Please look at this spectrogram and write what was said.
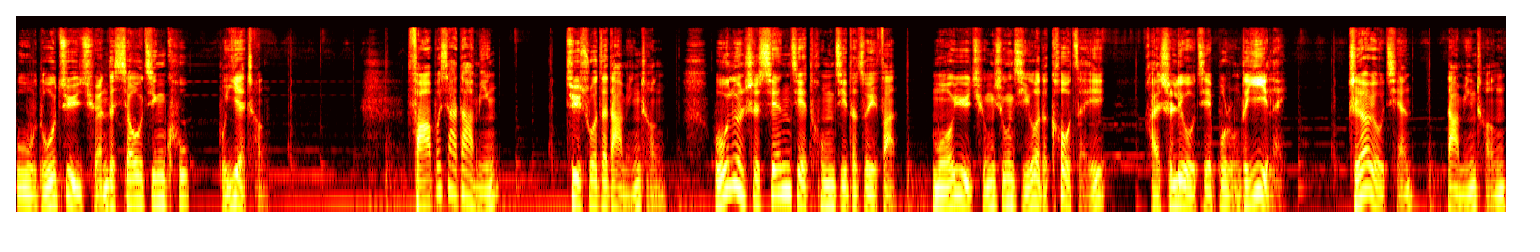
五毒俱全的销金窟、不夜城。法不下大明。据说在大明城，无论是仙界通缉的罪犯，魔域穷凶极恶的寇贼，还是六界不容的异类，只要有钱。大明城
